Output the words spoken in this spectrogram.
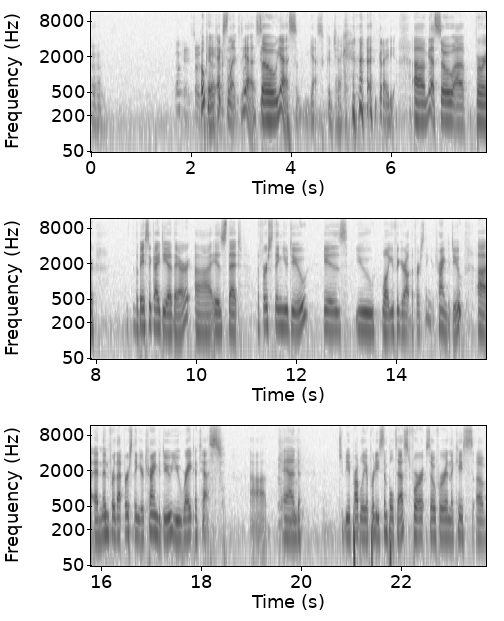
okay, so Okay, excellent. Yeah. So yes, yes, good check. good idea. Um, yeah. So uh, for the basic idea there uh, is that the first thing you do is you well you figure out the first thing you're trying to do, uh, and then for that first thing you're trying to do, you write a test, uh, and should be probably a pretty simple test for so for in the case of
